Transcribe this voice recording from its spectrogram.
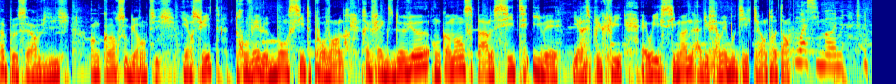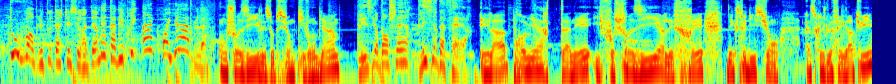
très peu servi, encore sous garantie. Et ensuite, trouver le bon site pour vendre. Réflexe de vieux, on commence par le site eBay. Il reste plus que lui. Et oui, Simone a dû fermer boutique entre temps. Moi, Simone, je peux tout vendre et tout acheter sur Internet à des prix incroyables. On choisit les options qui vont bien. Plaisir d'enchère, plaisir d'affaires. Et là, première année, il faut choisir les frais d'expédition. Est-ce que je le fais gratuit?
